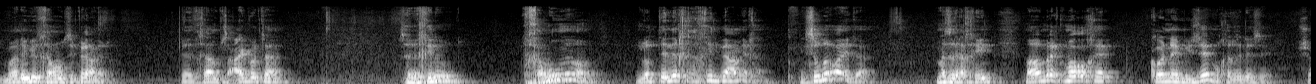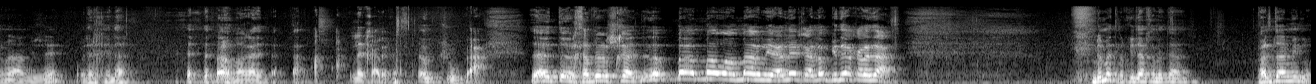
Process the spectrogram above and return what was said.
בוא אני אגיד לך מה הוא סיפר עליך. לידך משחק אותה. זה רכילות. חמור מאוד. לא תלך רכיל בעמך. ניסו דורייתא. מה זה רכיל? מה אומר? כמו רוכל. קונה מזה, מוכר לזה. שומע מזה, הולך אליו. אמר עליך, לך עליך, לא משוגע. זה יותר חבר שלך, לא, מה הוא אמר לי עליך, לא כדאי לך לדעת. באמת, לא כדאי לך לדעת. ואל תאמין לו.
